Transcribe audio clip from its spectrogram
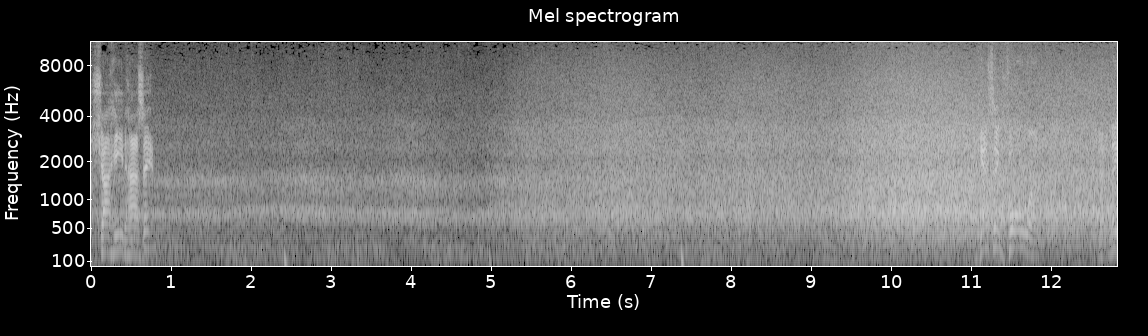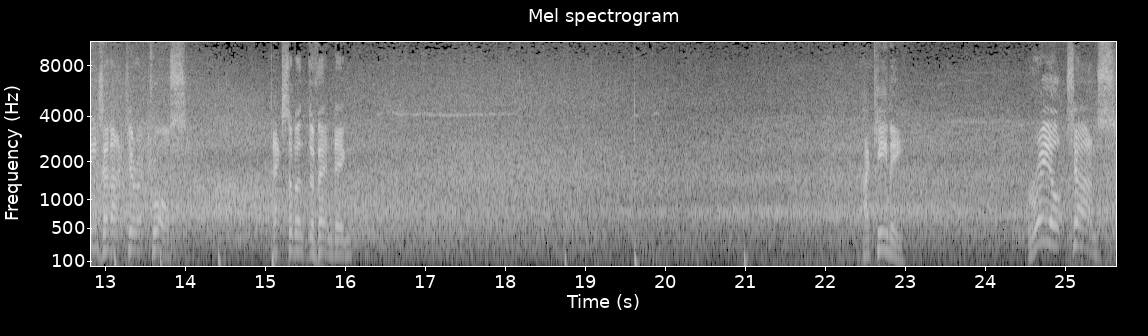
Şahin has it. Getting forward. It needs an accurate cross. Excellent defending. Hakimi. Real chance.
